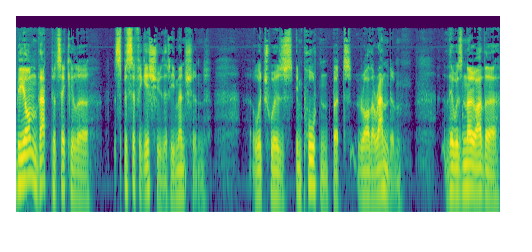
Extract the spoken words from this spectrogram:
Beyond that particular specific issue that he mentioned, which was important but rather random, there was no other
